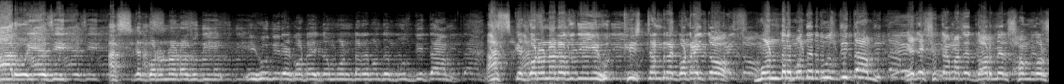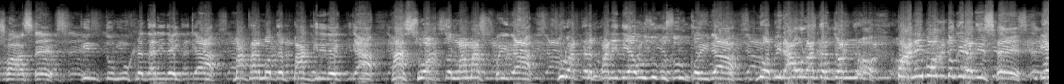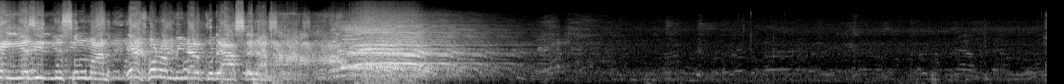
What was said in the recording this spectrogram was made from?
আর ওই এজিদ, আজকের ঘটনাটা যদি ইহুদিরে ঘটাইতো, মন্ডারের মধ্যে বুঝ দিতাম। আজকে ঘটনাটা যদি ইহুদ খ্রিস্টানরা ঘটাইতো মন্ডার মধ্যে বুঝ দিতাম, এদের সাথে আমাদের ধর্মের সংঘর্ষ আছে। কিন্তু মুখে দাঁড়িয়ে রেখা, মাথার মধ্যে পাগড়ি রেখা, পাঁচ ওয়াক্ত নামাজ পড়িরা ফুরাতের পানি দিয়া উজু গোসল কইরা নবীর আওলাদের জন্য পানি বন্ধ করে দিছে। এই ইয়েজিদ মুসলমান এখনও মিনার কোটে আসে না না।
